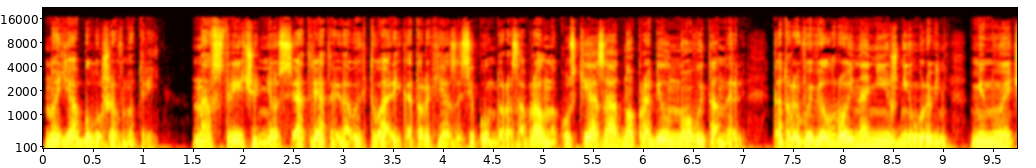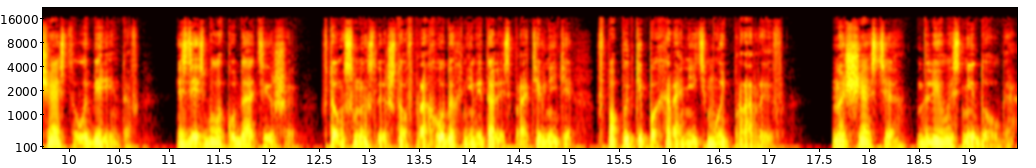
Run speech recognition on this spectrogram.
Но я был уже внутри. Навстречу несся отряд рядовых тварей, которых я за секунду разобрал на куски, а заодно пробил новый тоннель, который вывел Рой на нижний уровень, минуя часть лабиринтов. Здесь было куда тише, в том смысле, что в проходах не метались противники в попытке похоронить мой прорыв. Но счастье длилось недолго.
